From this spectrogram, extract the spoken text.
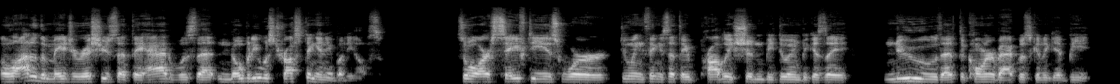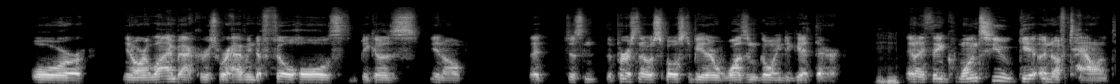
a lot of the major issues that they had was that nobody was trusting anybody else. So our safeties were doing things that they probably shouldn't be doing because they knew that the cornerback was going to get beat. Or, you know, our linebackers were having to fill holes because, you know, that just the person that was supposed to be there wasn't going to get there. Mm-hmm. And I think once you get enough talent,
